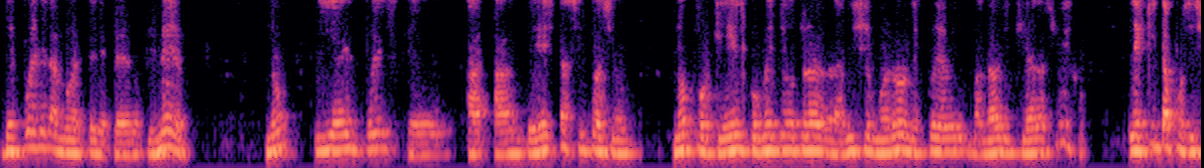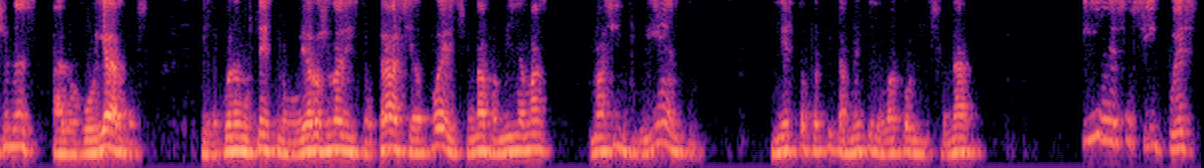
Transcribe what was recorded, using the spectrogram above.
después de la muerte de Pedro I, ¿no? Y él, pues, eh, a, ante esta situación, no porque él comete otro gravísimo error después de haber mandado liquidar a su hijo, le quita posiciones a los boyardos. Y recuerden ustedes que los boyardos son una aristocracia, pues, una familia más, más influyente. Y esto prácticamente le va a condicionar. Y eso sí, pues,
